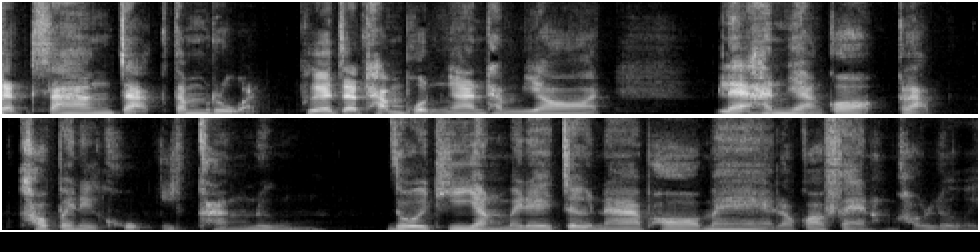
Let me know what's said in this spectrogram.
จัดสร้างจากตำรวจเพื่อจะทำผลงานทำยอด และฮันยางก็กลับเข้าไปในคุกอีกครั้งหนึ่ง โดยที่ยังไม่ได้เจอหน้าพ่อแม่แล้วก็แฟนของเขาเลย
